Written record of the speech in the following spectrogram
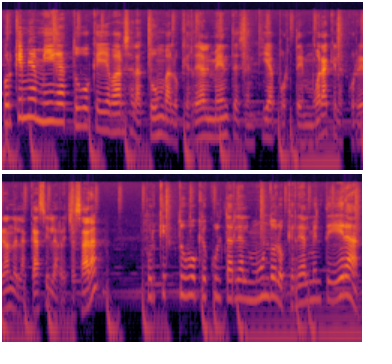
¿Por qué mi amiga tuvo que llevarse a la tumba lo que realmente sentía por temor a que la corrieran de la casa y la rechazaran? ¿Por qué tuvo que ocultarle al mundo lo que realmente era?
